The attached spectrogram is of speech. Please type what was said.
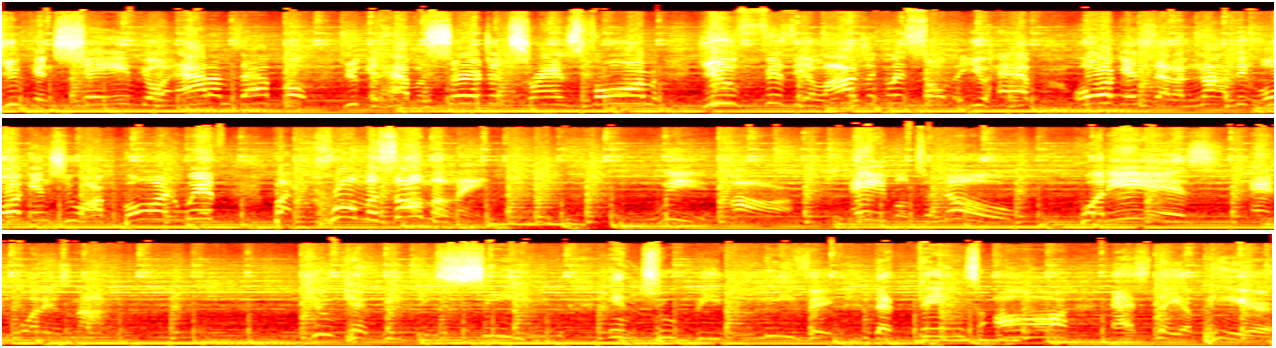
You can shave your Adam's apple. You can have a surgeon transform you physiologically so that you have organs that are not the organs you are born with, but chromosomally, we are able to know what is and what is not. You can be deceived into believing that things are as they appear,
